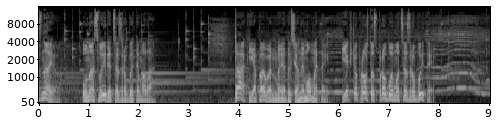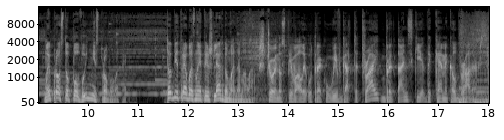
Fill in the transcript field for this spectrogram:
Знаю, у нас вийде це зробити мала. Так, я певен, ми досягнемо мети. Якщо просто спробуємо це зробити. Ми просто повинні спробувати. Тобі треба знайти шлях до мене, мала. Щойно співали у треку We've Got to Try британські The Chemical Brothers.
